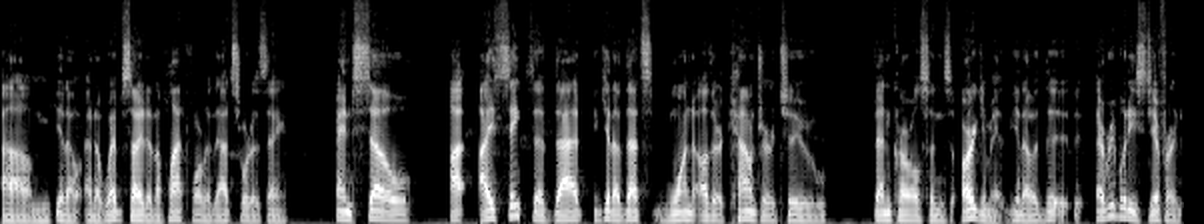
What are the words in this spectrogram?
um, you know, and a website and a platform and that sort of thing. And so I, I think that that, you know, that's one other counter to Ben Carlson's argument. You know, the, everybody's different.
